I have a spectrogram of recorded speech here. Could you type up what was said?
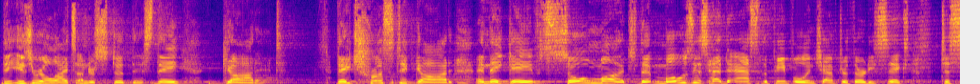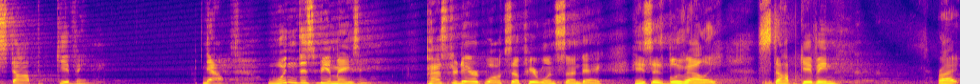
the Israelites understood this. They got it. They trusted God and they gave so much that Moses had to ask the people in chapter 36 to stop giving. Now, wouldn't this be amazing? Pastor Derek walks up here one Sunday. and He says, Blue Valley, stop giving, right?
